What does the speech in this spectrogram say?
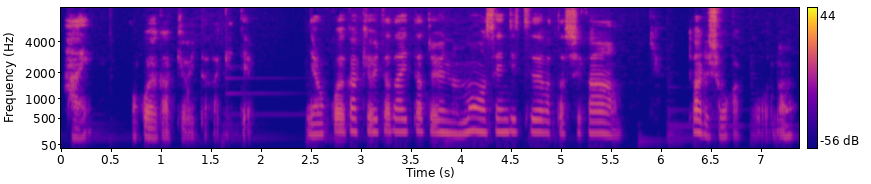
はい。お声掛けをいただけて。で、お声掛けをいただいたというのも、先日私が、とある小学校の、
